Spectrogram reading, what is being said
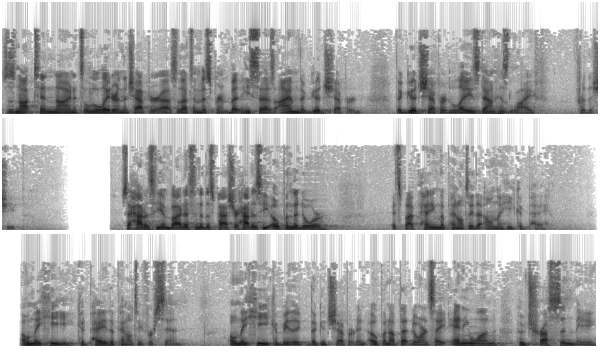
This is not 10:9. It's a little later in the chapter, uh, so that's a misprint. But he says, "I am the good shepherd. The good shepherd lays down his life for the sheep." So how does he invite us into this pasture? How does he open the door? It's by paying the penalty that only he could pay. Only he could pay the penalty for sin. Only he could be the, the good shepherd and open up that door and say, anyone who trusts in me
